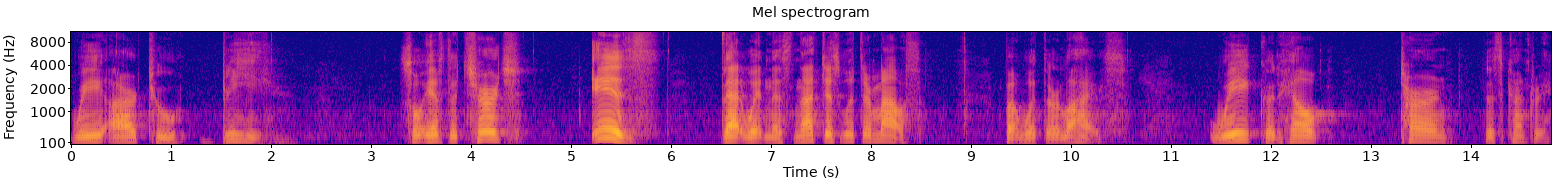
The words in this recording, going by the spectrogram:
we are to be. So if the church is that witness, not just with their mouth, but with their lives, we could help turn this country.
